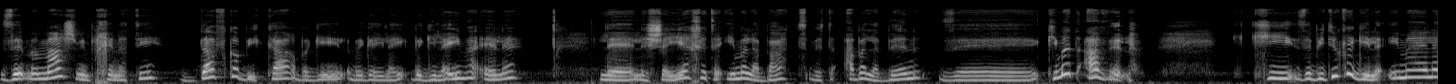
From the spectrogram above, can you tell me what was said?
זה ממש מבחינתי, דווקא בעיקר בגיל, בגיל, בגילאים האלה, לשייך את האימא לבת ואת האבא לבן זה כמעט עוול. כי זה בדיוק הגילאים האלה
